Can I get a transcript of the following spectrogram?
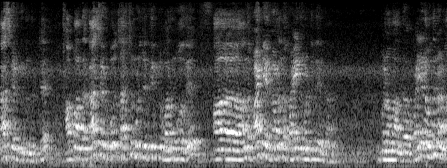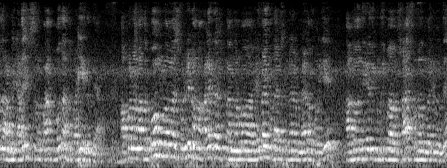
காசு எடுத்துட்டு இருந்துட்டு அப்போ அந்த காசு எடுக்கும்போது சர்ச்சை முடிஞ்சு திருப்பி வரும்போது அந்த பாட்டியை காண அந்த பையன் மட்டும்தான் இருக்காங்க. இப்போ நம்ம அந்த பையனை வந்து நான் வந்து அன்னைக்கு அலைசிஸில் பார்க்கும்போது அந்த பையன் இருந்தேன். அப்போ நம்ம அந்த கோம் மூலமாக சொல்லி நம்ம கலெக்டர் ஆஃபீஸ் நம்ம என்வரன்மெண்ட் ஆஃபீஸ் மேலே போய் அங்கே வந்து எழுதி கொடுத்து இப்போ சார் சொன்னது மாதிரி வந்து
